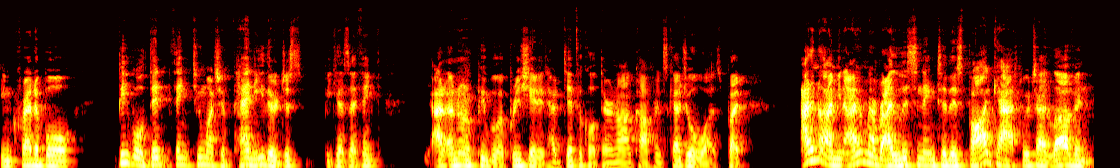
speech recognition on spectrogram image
incredible. People didn't think too much of Penn either, just because I think I don't know if people appreciated how difficult their non-conference schedule was, but I don't know. I mean, I remember I listening to this podcast, which I love, and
